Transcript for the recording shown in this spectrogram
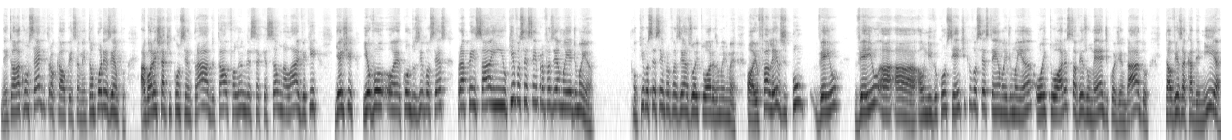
Né? Então, ela consegue trocar o pensamento. Então, por exemplo, agora a gente está aqui concentrado tal, falando dessa questão na live aqui, e, a gente, e eu vou é, conduzir vocês para pensar em o que vocês têm para fazer amanhã de manhã. O que você sempre vai fazer às 8 horas da manhã? Ó, eu falei, você, pum, veio veio a, a, ao nível consciente que vocês têm amanhã de manhã, 8 horas, talvez um médico agendado, talvez academia,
